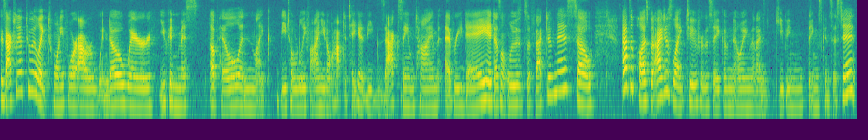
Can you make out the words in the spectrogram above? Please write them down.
there's actually up to a like 24 hour window where you can miss a pill and like be totally fine. You don't have to take it at the exact same time every day. It doesn't lose its effectiveness. So that's a plus, but I just like to for the sake of knowing that I'm keeping things consistent.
